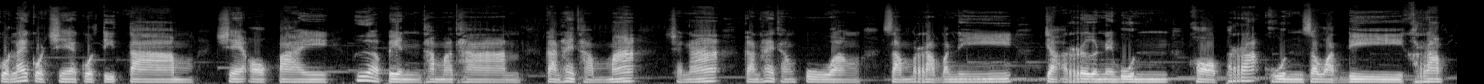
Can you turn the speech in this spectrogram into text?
กดไลค์กดแชร์กดติดตาม แชร์ออกไป เพื่อเป็นธรรมทาน การให้ธรรมะชนะการให้ทั้งปวงสำหรับวันนี้จะเริญในบุญขอบพระคุณสวัสดีครับ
